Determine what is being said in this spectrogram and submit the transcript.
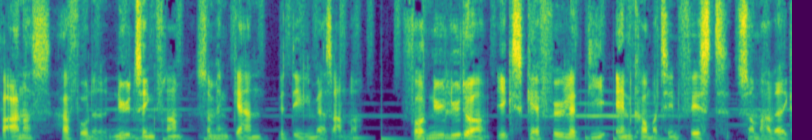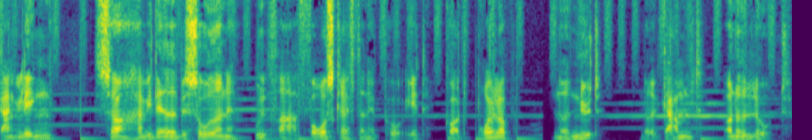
For Anders har fundet nye ting frem, som han gerne vil dele med os andre. For at nye lyttere ikke skal føle, at de ankommer til en fest, som har været i gang længe, så har vi lavet episoderne ud fra forskrifterne på et godt bryllup. Noget nyt, noget gammelt og noget lånt.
